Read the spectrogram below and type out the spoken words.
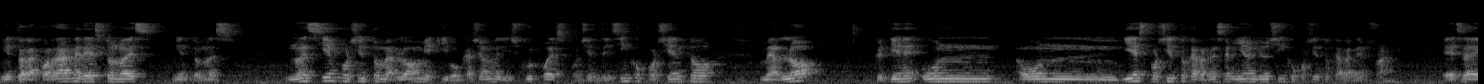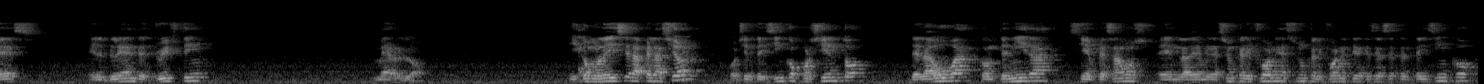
Miento, al acordarme de esto no es, miento, no es, no es 100% Merlot, mi equivocación, me disculpo, es 85% Merlot que tiene un, un 10% Cabernet Sauvignon y un 5% Cabernet Franc. Ese es el blend de Drifting Merlot. Y como le dice la apelación, 85% de la uva contenida, si empezamos en la denominación California, si es un California tiene que ser 75.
